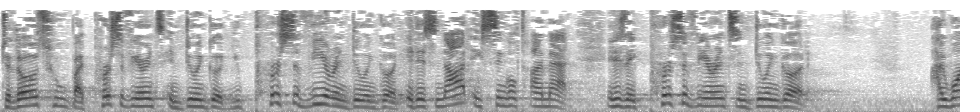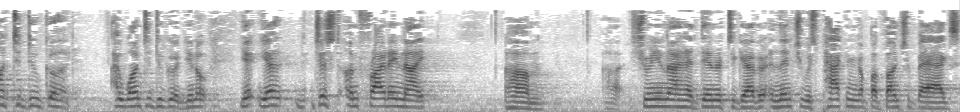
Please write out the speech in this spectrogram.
to those who by perseverance in doing good, you persevere in doing good. It is not a single time act. It is a perseverance in doing good. I want to do good. I want to do good. You know, yeah, yeah just on Friday night, um, uh, and I had dinner together, and then she was packing up a bunch of bags,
